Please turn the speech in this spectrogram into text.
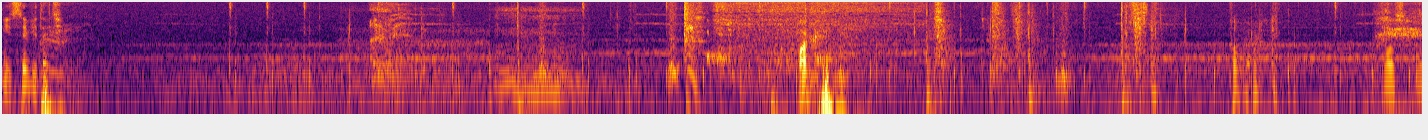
nic nie widać. Fuck. Dobra. Mózg mi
